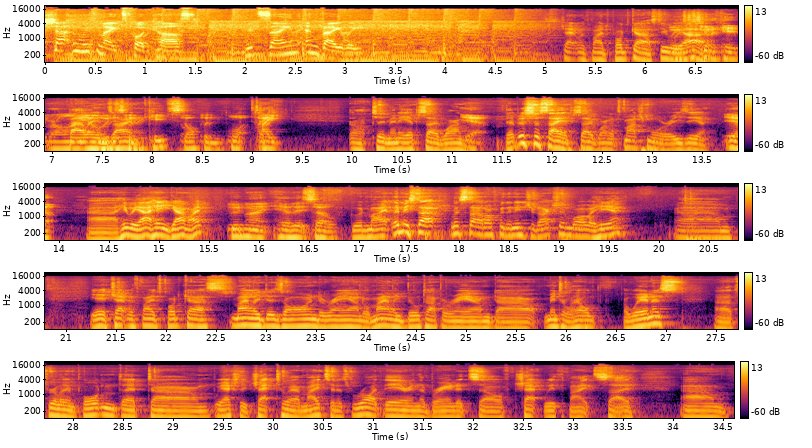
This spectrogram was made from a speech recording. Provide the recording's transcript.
Chatting with Mates podcast with Zane and Bailey. Chatting with Mates podcast. Here we We're are. just going to keep rolling. Bailey now. and We're just Zane. going to keep stopping. What take? Oh, too many. Episode one. Yeah. Let's just say episode one. It's much more easier. Yeah. Uh, here we are. Here you go, mate. Good mate. How about yourself? Good, mate. Let me start. Let's start off with an introduction while we're here. Um, yeah, Chat with Mates podcast mainly designed around, or mainly built up around uh, mental health awareness. Uh, it's really important that um, we actually chat to our mates, and it's right there in the brand itself. Chat with mates. So um,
